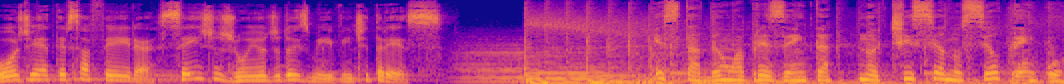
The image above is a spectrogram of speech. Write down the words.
Hoje é terça-feira, 6 de junho de 2023. Estadão apresenta Notícia no seu tempo.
